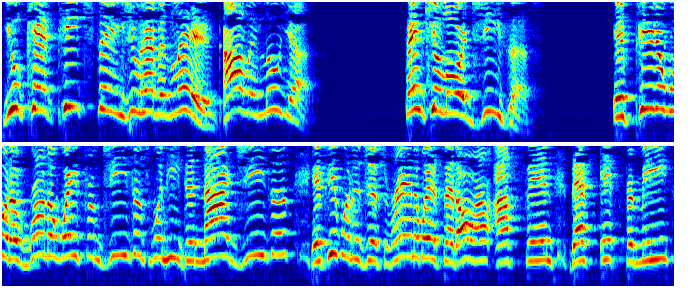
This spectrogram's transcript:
You can't teach things you haven't lived. Hallelujah. Thank you, Lord Jesus. If Peter would have run away from Jesus when he denied Jesus, if he would have just ran away and said, Oh, I, I sinned. That's it for me.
